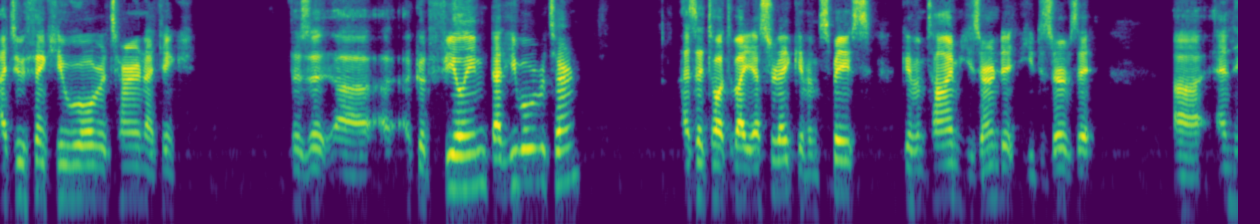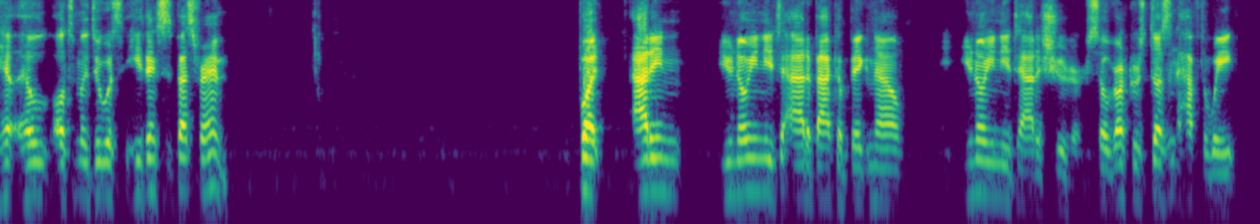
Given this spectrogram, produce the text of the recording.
I do think he will return. I think there's a uh, a good feeling that he will return. As I talked about yesterday, give him space, give him time. He's earned it. He deserves it, uh, and he'll, he'll ultimately do what he thinks is best for him. But adding, you know, you need to add a backup big now. You know, you need to add a shooter. So Rutgers doesn't have to wait.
